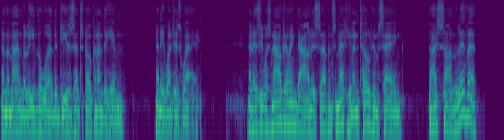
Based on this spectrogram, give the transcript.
And the man believed the word that Jesus had spoken unto him, and he went his way. And as he was now going down, his servants met him and told him, saying, Thy son liveth.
